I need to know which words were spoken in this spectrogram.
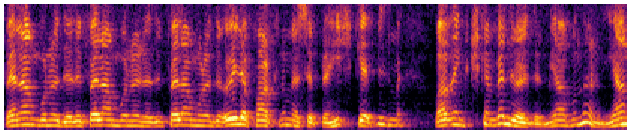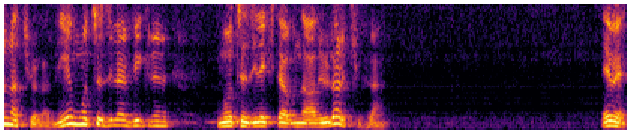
falan bunu dedi, falan bunu dedi, falan bunu dedi. Öyle farklı mezhepler. Hiç biz bazen küçükken ben de öyle dedim. Ya bunlar niye anlatıyorlar? Niye Mu'tezile'nin fikrini Mu'tezile kitabında alıyorlar ki falan? Evet.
